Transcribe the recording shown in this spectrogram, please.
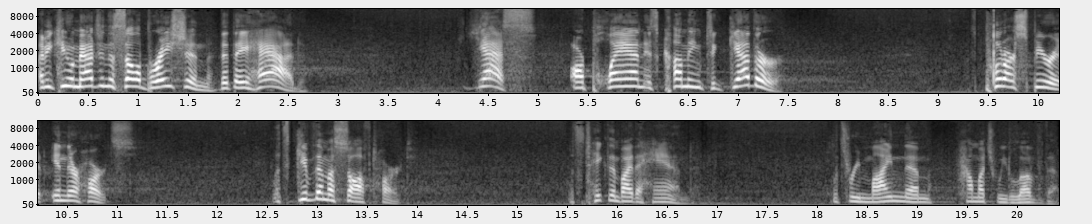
I mean, can you imagine the celebration that they had? Yes, our plan is coming together. Let's put our spirit in their hearts. Let's give them a soft heart. Let's take them by the hand. Let's remind them how much we love them.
